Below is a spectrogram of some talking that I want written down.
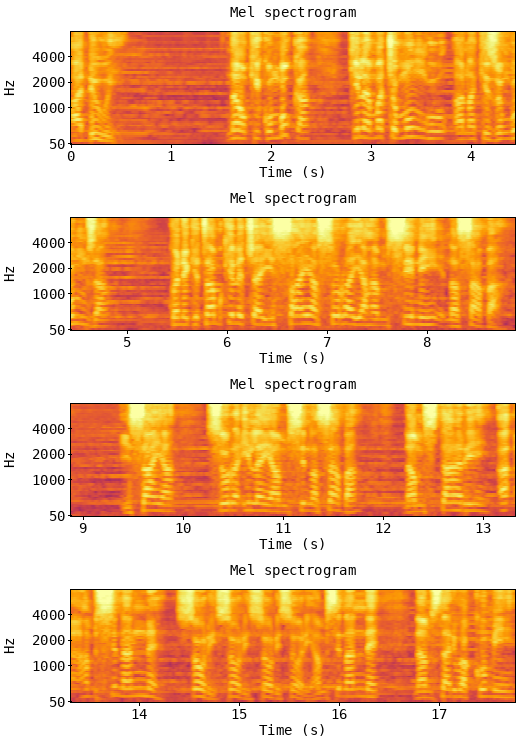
adui. Na ukikumbuka kile ambacho Mungu anakizungumza kwenye kitabu kile cha Isaya sura ya hamsini na saba. Isaya sura ile ya hamsini na saba na mstari hamsini na nne. Sorry, sorry, sorry, sorry, hamsini na nne na mstari wa kumi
